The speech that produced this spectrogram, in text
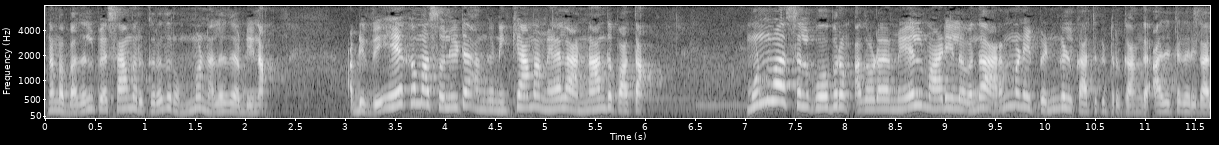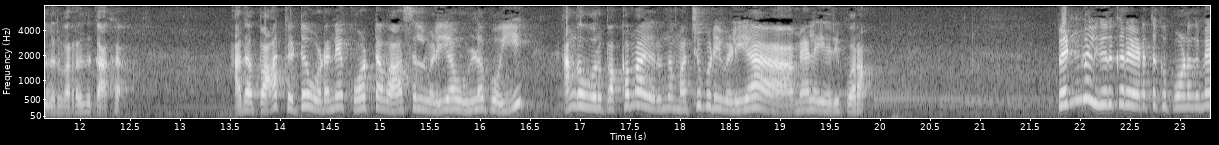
நம்ம பதில் பேசாமல் இருக்கிறது ரொம்ப நல்லது அப்படின்னா. அப்படி வேகமாக சொல்லிட்டு அங்கே நிற்காம மேலே அண்ணாந்து பார்த்தான். முன்வாசல் கோபுரம் அதோட மேல் மாடியில் வந்து அரண்மனை பெண்கள் காத்துக்கிட்டு இருக்காங்க ஆதித்த கரிகாலர் வர்றதுக்காக. அதை பார்த்துட்டு உடனே கோட்டை வாசல் வழியாக உள்ளே போய் அங்கே ஒரு பக்கமாக இருந்த மச்சுப்படி வழியாக மேலே ஏறி போகிறான் பெண்கள் இருக்கிற இடத்துக்கு போனதுமே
